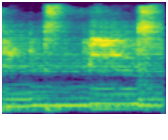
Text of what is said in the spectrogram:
Música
